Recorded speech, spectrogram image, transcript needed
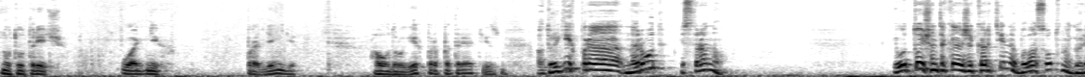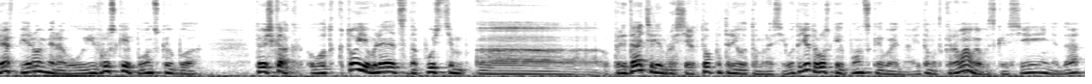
Ну, тут речь у одних про деньги, а у других про патриотизм. А у других про народ и страну. И вот точно такая же картина была, собственно говоря, в Первую мировую, и в русско-японскую была. То есть как, вот кто является, допустим, э, предателем России, а кто патриотом России? Вот идет русско-японская война, и там вот кровавое воскресенье, да,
